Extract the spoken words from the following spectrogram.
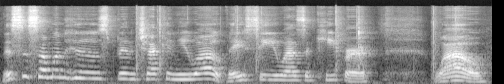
This is someone who's been checking you out. They see you as a keeper. Wow.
